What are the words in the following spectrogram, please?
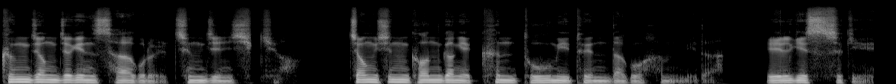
긍정적인 사고를 증진시켜 정신 건강에 큰 도움이 된다고 합니다. 일기 쓰기,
